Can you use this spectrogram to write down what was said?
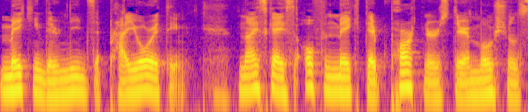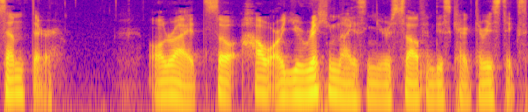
making their needs a priority. Nice guys often make their partners their emotional center. All right, so how are you recognizing yourself in these characteristics?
